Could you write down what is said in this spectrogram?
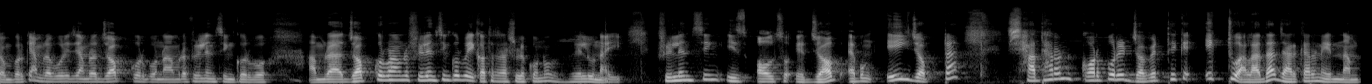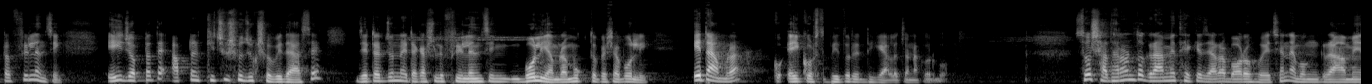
সম্পর্কে। আমরা বলি যে আমরা জব করব না, আমরা ফ্রিল্যান্সিং করব। আমরা জব করব না, আমরা ফ্রিল্যান্সিং করব, এই কথাটা আসলে কোনো ভ্যালু নাই। Freelancing is also a job এবং এই জবটা সাধারণ কর্পোরেট জবের থেকে একটু আলাদা, যার কারণে এর নামটা ফ্রিল্যান্সিং এই জবটাতে আপনার কিছু সুযোগ সুবিধা আছে, যেটার জন্য এটাকে আসলে ফ্রিল্যান্সিং বলি, আমরা মুক্ত পেশা বলি। এটা আমরা এই কোর্স ভিতরের দিকে আলোচনা করব। সো সাধারণত গ্রামে থেকে যারা বড় হয়েছেন এবং গ্রামে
